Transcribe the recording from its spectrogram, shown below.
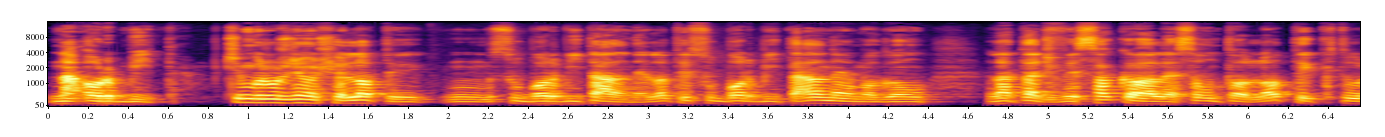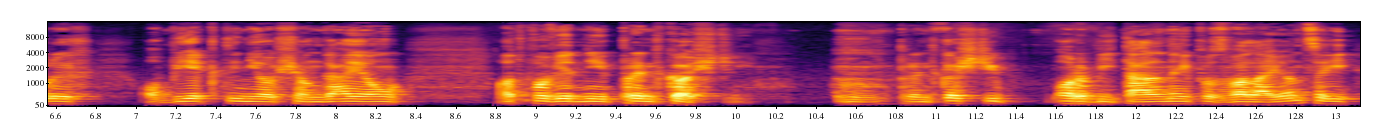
na orbitę. Czym różnią się loty mm, suborbitalne? Loty suborbitalne mogą latać wysoko, ale są to loty, których obiekty nie osiągają odpowiedniej prędkości prędkości orbitalnej pozwalającej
